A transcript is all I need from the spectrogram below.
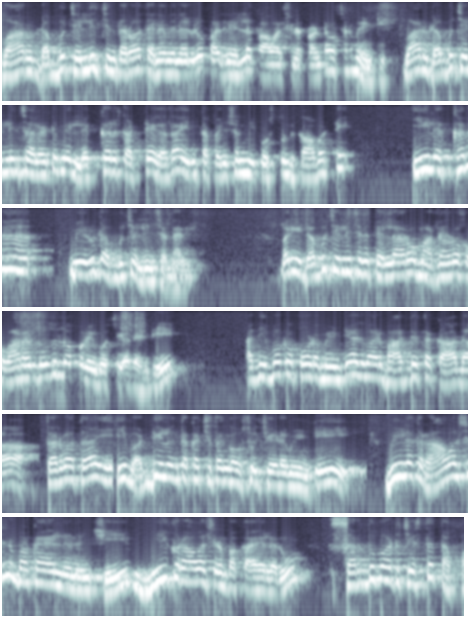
వారు డబ్బు చెల్లించిన తర్వాత ఎనిమిది నెలలు పది నెలలు కావాల్సినటువంటి అవసరం ఏంటి? వారు డబ్బు చెల్లించాలంటే మీరు లెక్కలు కట్టే కదా ఇంత పెన్షన్ మీకు వస్తుంది కాబట్టి ఈ లెక్కన మీరు డబ్బు చెల్లించండి అని. మరి డబ్బు చెల్లించిన తెల్లారో మర్నాడో ఒక వారం రోజుల లోపల ఇవ్వచ్చు కదండి. అది ఇవ్వకపోవడం ఏంటి? అది వారి బాధ్యత కాదా? తర్వాత ఈ వడ్డీలు ఇంత ఖచ్చితంగా వసూలు చేయడం ఏంటి? వీళ్ళకి రావాల్సిన బకాయిల నుంచి మీకు రావాల్సిన బకాయిలను సర్దుబాటు చేస్తే తప్ప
